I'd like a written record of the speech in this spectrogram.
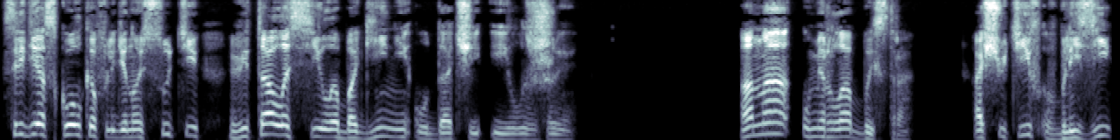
среди осколков ледяной сути витала сила богини удачи и лжи. Она умерла быстро, ощутив вблизи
